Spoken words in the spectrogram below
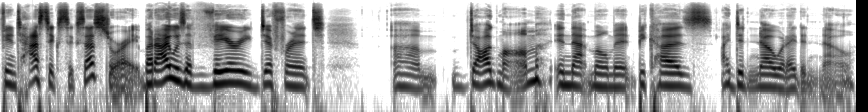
fantastic success story, but I was a very different um, dog mom in that moment because I didn't know what I didn't know.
